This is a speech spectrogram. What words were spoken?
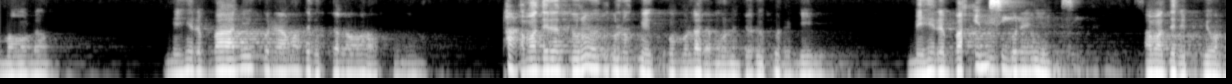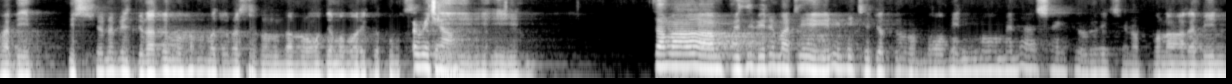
করে আমাদের তেলাওয়াত হ্যাঁ। আমাদের দরুদ গুলোকে কবুলার মঞ্জুর করে নিন। মেহরবানি করে আমাদের প্রিয় হাবিব বিশ্বনবী জনাবে মোহাম্মদ রাসূলুল্লাহ রওজা মুবারকে পৌঁছে তাম পৃথিবীর মাটির নিচে যত মুমিন মুমিনা সংখ্যা রয়েছে রব্বুল আলামিন।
